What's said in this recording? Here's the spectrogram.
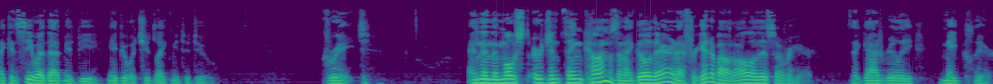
I can see why that may be maybe what you'd like me to do. Great. And then the most urgent thing comes, and I go there and I forget about all of this over here that God really made clear.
